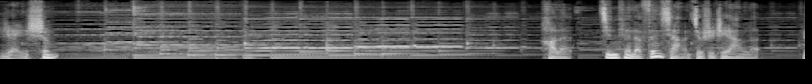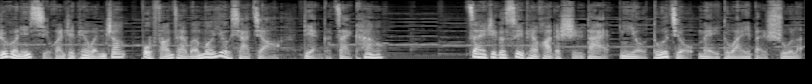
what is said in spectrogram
人生。好了，今天的分享就是这样了。如果您喜欢这篇文章，不妨在文末右下角点个再看哦。在这个碎片化的时代，你有多久没读完一本书了？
